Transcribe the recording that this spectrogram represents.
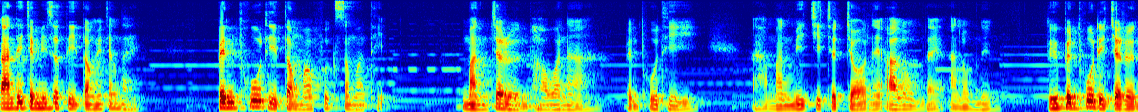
การที่จะมีสติต้องเฮ็ดจังไดเป็นผู้ที่ต้องมาฝึกสมาธิ มันเจริญภาวนา เป็นผู้ที่มันมีจิตจดจ่อในอารมณ์ใดอารมณ์หนึ่ง หรือเป็นผู้ที่เจริญ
